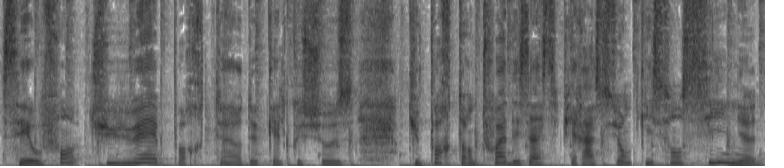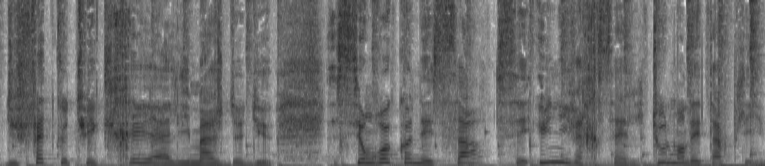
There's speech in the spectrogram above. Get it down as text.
c'est au fond, tu es de quelque chose. Tu portes en toi des aspirations qui sont signes du fait que tu es créé à l'image de Dieu. Si on reconnaît ça, c'est universel. Tout le monde est appelé.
